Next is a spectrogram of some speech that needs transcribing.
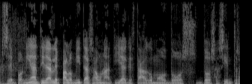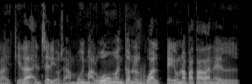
se ponía a tirarle palomitas a una tía que estaba como dos, dos asientos a la izquierda. En serio, o sea, muy mal. Hubo un momento en el cual pegué una patada en el,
